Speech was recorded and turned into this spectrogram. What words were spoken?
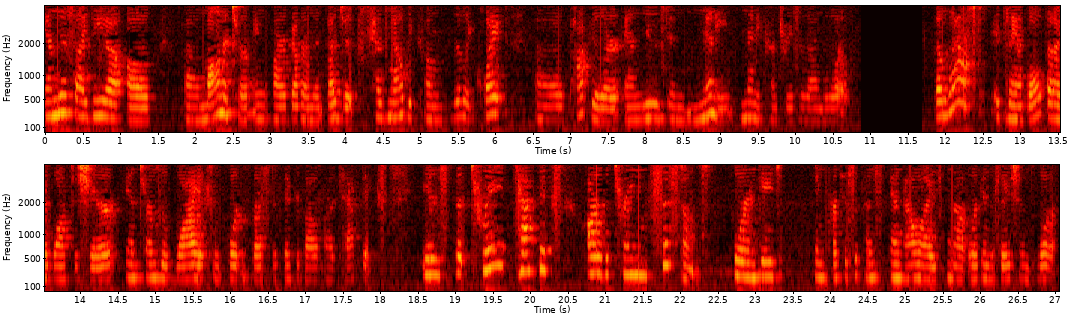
And this idea of uh, monitoring our government budgets has now become really quite uh, popular and used in many, many countries around the world. The last example that I want to share in terms of why it's important for us to think about our tactics is that tactics are the training systems for engaging participants and allies in our organization's work.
